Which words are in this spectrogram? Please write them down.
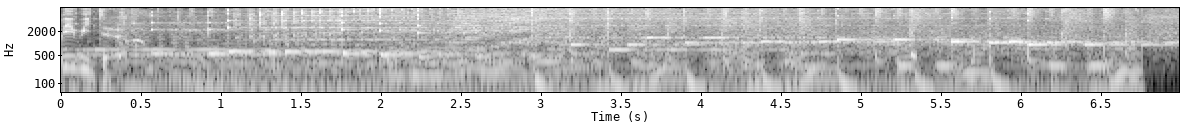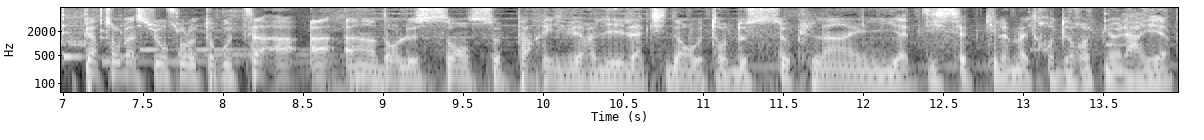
Les 8 heures. Perturbation sur l'autoroute AA1 dans le sens Paris-Verlier. L'accident autour de Seclin, il y a 17 km de retenue à l'arrière.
